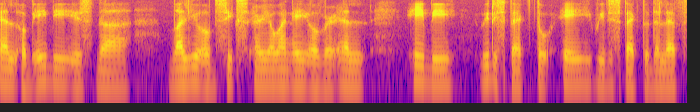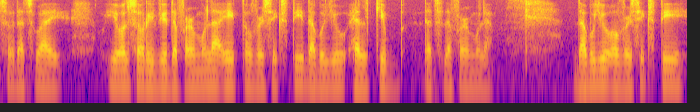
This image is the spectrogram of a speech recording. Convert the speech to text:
L of AB is the value of 6 area 1A over L AB with respect to A with respect to the left. So that's why you also review the formula 8 over 60 WL cube. That's the formula. W over 60,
